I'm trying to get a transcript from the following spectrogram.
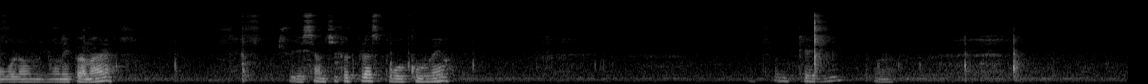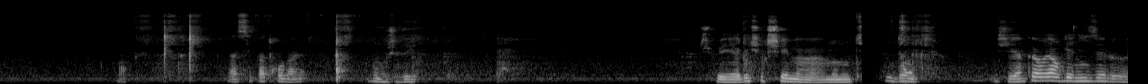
Bon voilà, on est pas mal. Je vais laisser un petit peu de place pour recouvrir. Bon. Là c'est pas trop mal. Donc je vais je vais aller chercher ma, mon outil. Donc j'ai un peu réorganisé le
